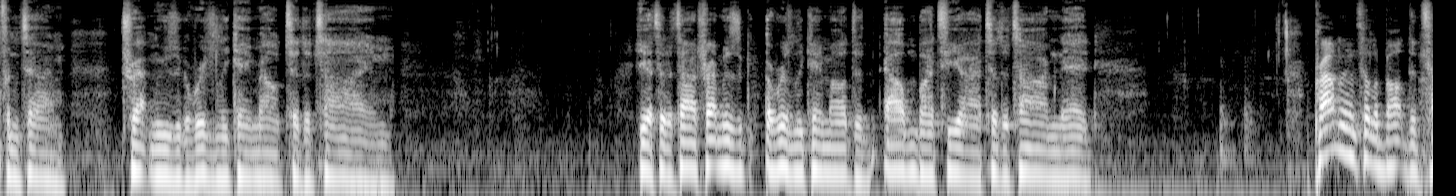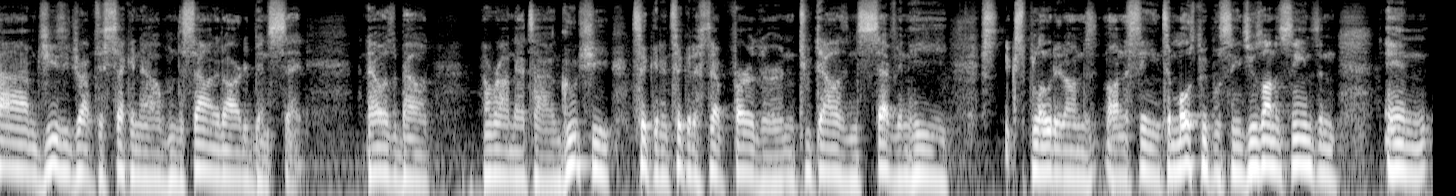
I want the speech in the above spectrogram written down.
from the time trap music originally came out to the time. Yeah, to the time trap music originally came out, the album by T.I. to the time that probably until about the time Jeezy dropped his second album, the sound had already been set. That was about around that time. Gucci took it and took it a step further. In 2007, he exploded on the, on the scene. To most people's scenes, he was on the scenes in in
